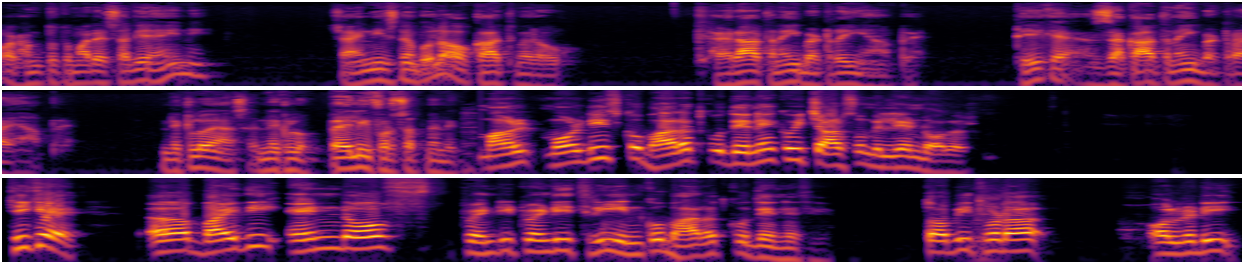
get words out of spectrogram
और हम तो तुम्हारे सगे हैं ही नहीं। चाइनीज़ ने बोला, औकात में रहो। खैरात नहीं बट रही यहाँ पे। ठीक है? जक़ात नहीं बट रहा है यहाँ पे। निकलो यहाँ से, निकलो। पहली फुर्सत में निकलो। मॉलडीव को भारत को देने कोई 400 मिलियन डॉलर। ठीक है? बाय द एंड ऑफ़ 2023 इनको भारत को देने थे। तो अभी थोड़ा ऑलरेडी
